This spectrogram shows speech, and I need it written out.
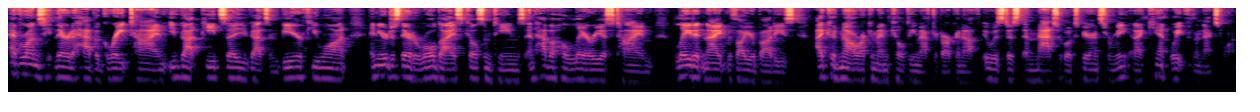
Everyone's there to have a great time. You've got pizza, you've got some beer if you want, and you're just there to roll dice, kill some teams, and have a hilarious time late at night with all your buddies. I could not recommend Kill Team After Dark enough. It was just a magical experience for me, and I can't wait for the next one.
